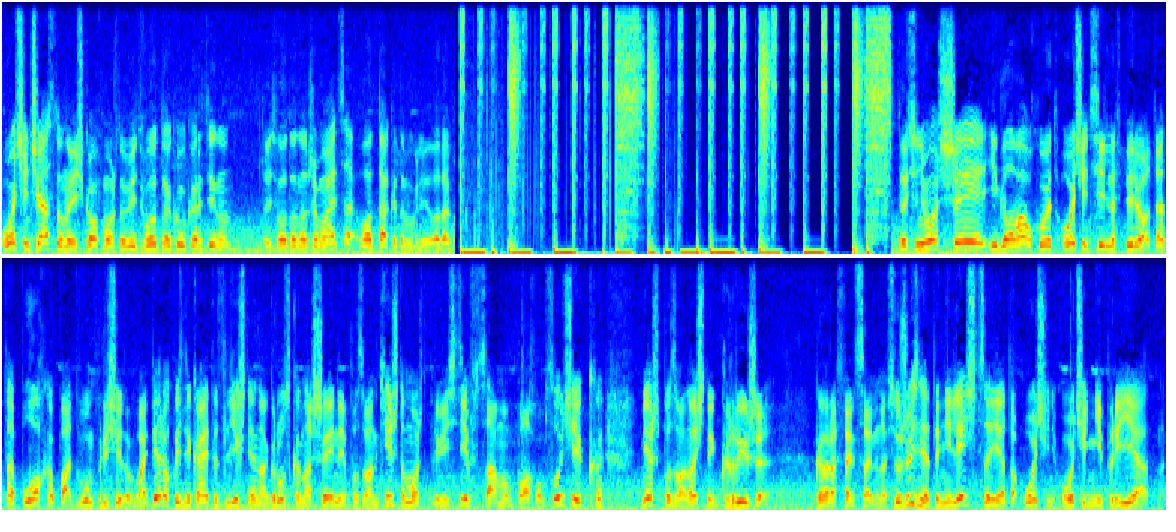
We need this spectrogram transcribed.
Очень часто у новичков можно увидеть вот такую картину. То есть вот он отжимается, вот так это выглядит, вот так. То есть у него шея и голова уходят очень сильно вперед. Это плохо по двум причинам. Во-первых, возникает излишняя нагрузка на шейные позвонки, что может привести в самом плохом случае к межпозвоночной грыже, которая останется с вами на всю жизнь. Это не лечится, и это очень-очень неприятно.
